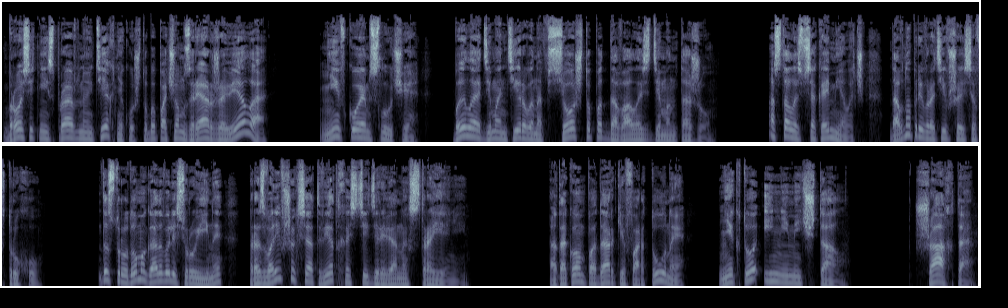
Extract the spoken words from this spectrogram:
Бросить неисправленную технику, чтобы почем зря ржавело? Ни в коем случае. Было демонтировано все, что поддавалось демонтажу. Осталась всякая мелочь, давно превратившаяся в труху. Да с трудом угадывались руины, развалившихся от ветхости деревянных строений. О таком подарке фортуны никто и не мечтал. Шахта.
